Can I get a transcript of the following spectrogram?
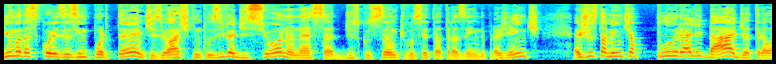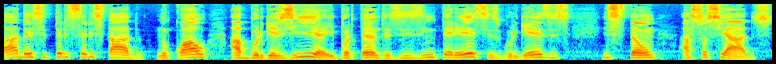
E uma das coisas importantes, eu acho que inclusive adiciona nessa discussão que você está trazendo para gente, é justamente a pluralidade atrelada a esse terceiro estado, no qual a burguesia e, portanto, esses interesses burgueses estão associados.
